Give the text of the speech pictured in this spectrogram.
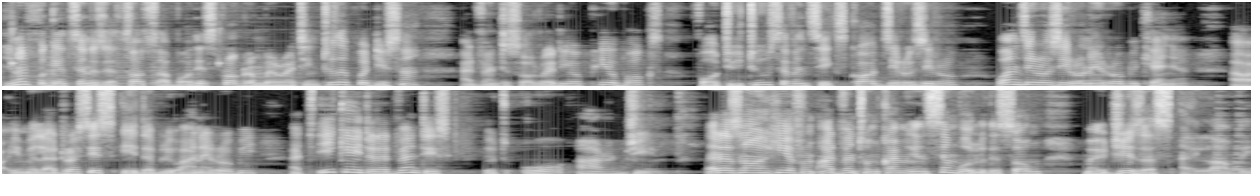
Do not forget to send us your thoughts about this program by writing to the producer, Adventist World Radio, PO Box 42276, code 00100 Nairobi, Kenya. Our email address is awnairobi at ek.adventist.org. Let us now hear from Advent Homecoming Ensemble with the song My Jesus, I Love Thee.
